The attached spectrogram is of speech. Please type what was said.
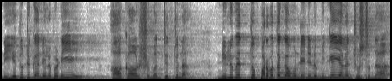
నీ ఎదుటిగా నిలబడి ఆకాశమంతెత్తున నిలువెత్తు పర్వతంగా ఉండి నిన్ను మింగేయాలని చూస్తుందా?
